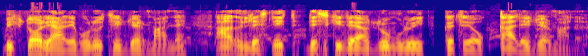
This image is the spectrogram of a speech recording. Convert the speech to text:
Victoria Revoluției Germane a înlesnit deschiderea drumului către o cale germană.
